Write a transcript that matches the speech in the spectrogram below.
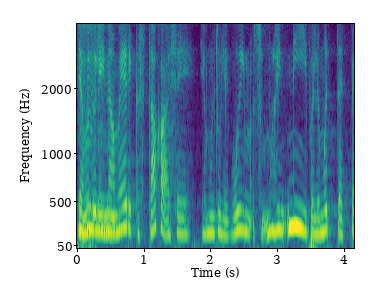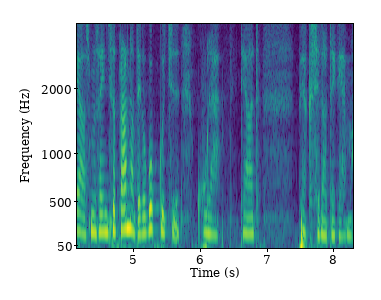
ja ma tulin Ameerikast tagasi ja mul tuli võimalus, mul oli nii palju mõtteid peas, ma sain sõbrannadega kokku, ütlesin, kuule, tead, peaks seda tegema,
